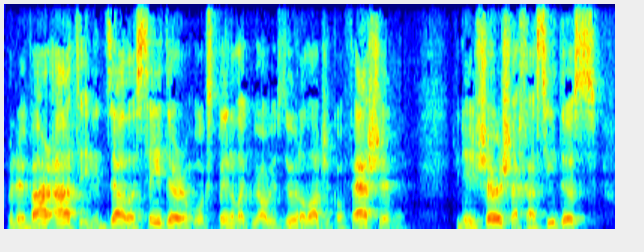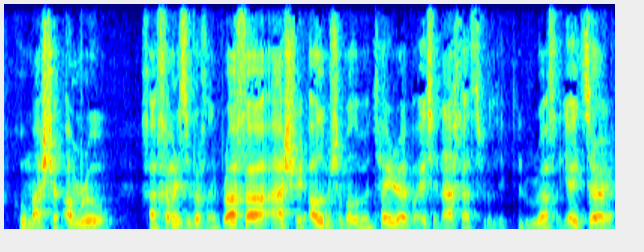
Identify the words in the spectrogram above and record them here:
When at in Inzala Seder, we'll explain it like we always do in a logical fashion. Amru, Yitzar.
